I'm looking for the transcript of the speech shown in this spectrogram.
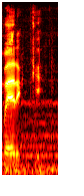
Merck.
